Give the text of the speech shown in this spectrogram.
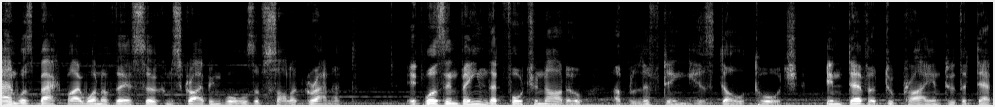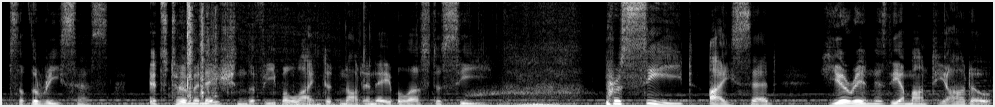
and was backed by one of their circumscribing walls of solid granite. It was in vain that Fortunato, uplifting his dull torch, endeavored to pry into the depths of the recess. Its termination the feeble light did not enable us to see. Proceed, I said. Herein is the Amontillado.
